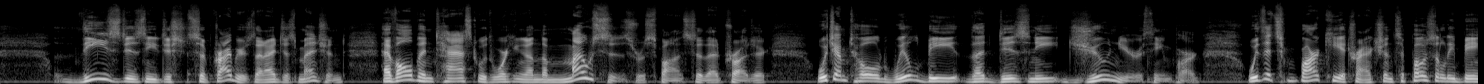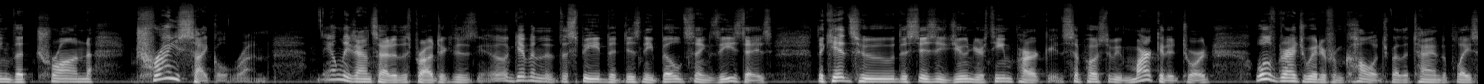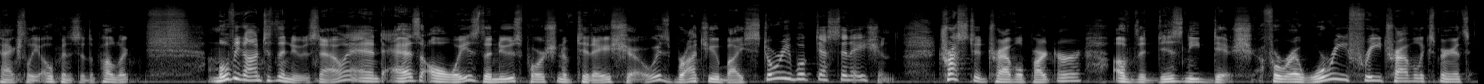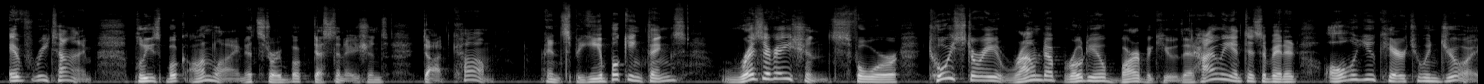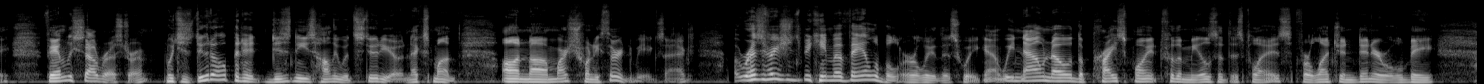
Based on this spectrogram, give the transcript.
These Disney Dish subscribers that I just mentioned have all been tasked with working on the mouse's response to that project, which I'm told will be the Disney Junior theme park, with its marquee attraction supposedly being the Tron Tricycle Run. The only downside of this project is, given that the speed that Disney builds things these days, the kids who this Disney Junior theme park is supposed to be marketed toward will have graduated from college by the time the place actually opens to the public. Moving on to the news now, and as always, the news portion of today's show is brought to you by Storybook Destinations, trusted travel partner of the Disney Dish. For a worry free travel experience every time, please book online at StorybookDestinations.com. And speaking of booking things, reservations for Toy Story Roundup Rodeo Barbecue that highly anticipated all you care to enjoy. Family style restaurant, which is due to open at Disney's Hollywood Studio next month on uh, March 23rd to be exact. Reservations became available earlier this week. Uh, we now know the price point for the meals at this place. For lunch and dinner will be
